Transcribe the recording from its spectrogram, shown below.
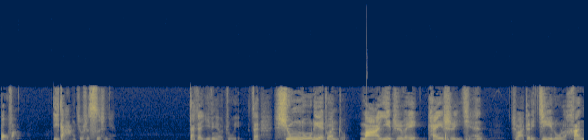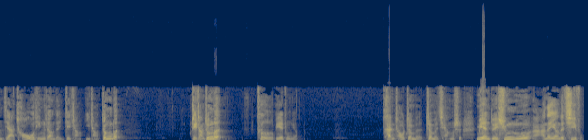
爆发。一打就是四十年，大家一定要注意，在《匈奴列传》中，马邑之围开始以前，是吧？这里记录了汉家朝廷上的这场一场争论。这场争论特别重要。汉朝这么这么强势，面对匈奴啊那样的欺负，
